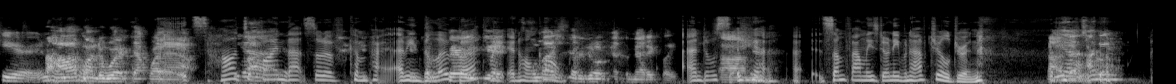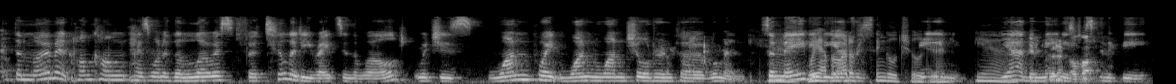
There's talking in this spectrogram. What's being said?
here. A hard one to work that one out. It's hard yeah. to find that sort of compare. I mean, the low very, birth rate yeah, in Hong Kong. got to do it mathematically. And also, um, yeah, uh, some families don't even have children. No, yeah, I mean, at the moment, Hong Kong has one of the lowest fertility rates in the world, which is 1.11 children per woman. So yeah, maybe we have a lot of single children. Mean, yeah, yeah, the mean is just going to be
